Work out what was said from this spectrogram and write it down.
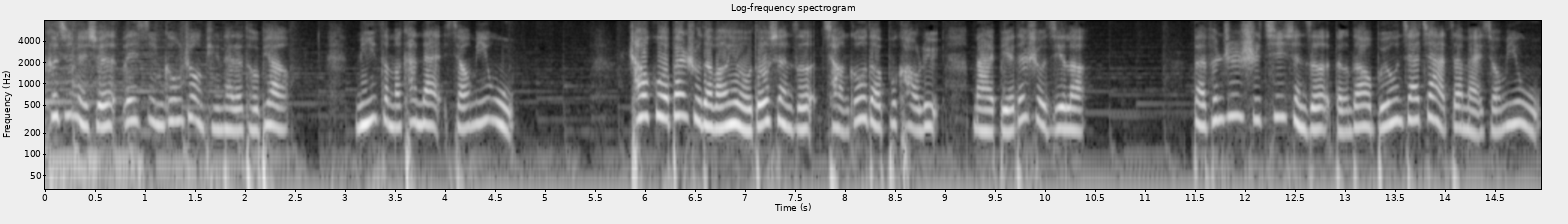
科技美学微信公众平台的投票。你怎么看待小米五？超过半数的网友都选择抢购的不考虑买别的手机了。百分之十七选择等到不用加价再买小米五。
